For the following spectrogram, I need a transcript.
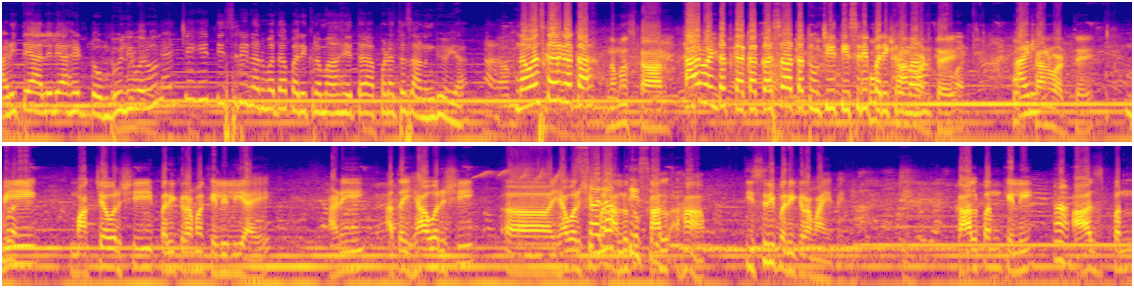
आणि ते आलेले आहेत डोंबिवलीवरून. त्यांची ही तिसरी नर्मदा परिक्रमा आहे तर आपण आता जाणून घेऊया. नमस्कार काका. नमस्कार. काय म्हणतात काका? कसं आता तुमची तिसरी परिक्रमा? वाटतंय. आणि- छान वाटतंय. मी मागच्या वर्षी परिक्रमा केलेली आहे. आणि आता ह्या वर्षी ह्या वर्षी पण सलग आलो तिसरी. काल हा तिसरी परिक्रमा आहे माझी काल पण केली हा. आज पण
